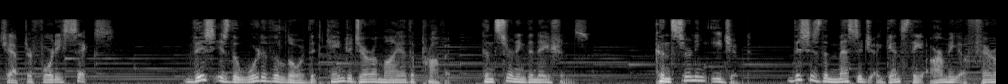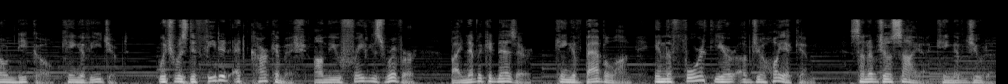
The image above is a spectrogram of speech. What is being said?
Chapter 46 This is the word of the Lord that came to Jeremiah the prophet concerning the nations. Concerning Egypt, this is the message against the army of Pharaoh Necho, king of Egypt, which was defeated at Carchemish on the Euphrates River by Nebuchadnezzar, king of Babylon, in the fourth year of Jehoiakim, son of Josiah, king of Judah.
